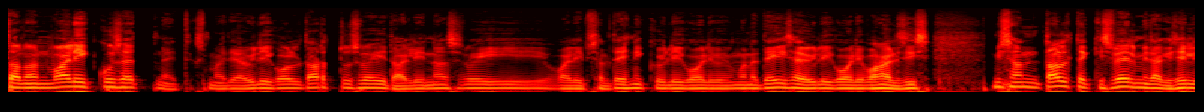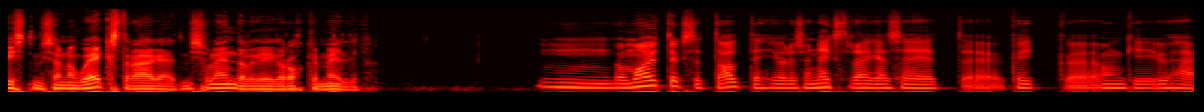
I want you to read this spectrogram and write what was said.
tal on valikus, et näiteks ma ei tea, ülikool Tartus või Tallinnas või valib seal Tehnikaülikooli või mõne teise ülikooli vahel, siis mis on TalTechis veel midagi sellist, mis on nagu ekstra äge, et mis sulle endale kõige rohkem meeldib? Mm, no ma ütleks, et Altechi juures on ekstra äge see, et äh, kõik äh, ongi ühe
